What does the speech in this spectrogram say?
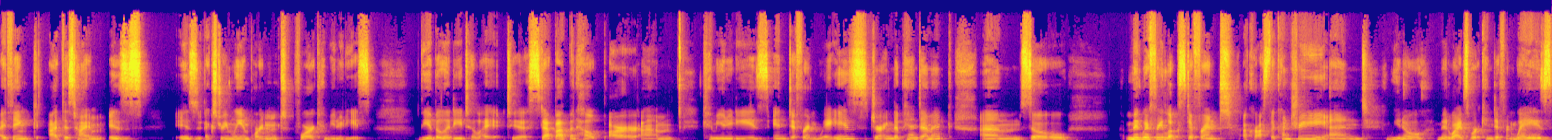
i think at this time is is extremely important for our communities the ability to like to step up and help our um, communities in different ways during the pandemic. Um, so midwifery looks different across the country and you know midwives work in different ways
